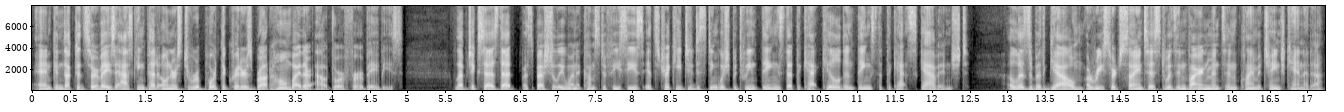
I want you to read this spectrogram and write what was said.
and conducted surveys asking pet owners to report the critters brought home by their outdoor fur babies. Lepczyk says that, especially when it comes to feces, it's tricky to distinguish between things that the cat killed and things that the cat scavenged. Elizabeth Gow, a research scientist with Environment and Climate Change Canada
